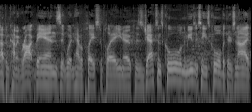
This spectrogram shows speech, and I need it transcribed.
up and coming rock bands that wouldn't have a place to play. You know, because Jackson's cool and the music scene's cool, but there's not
